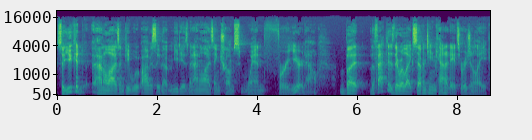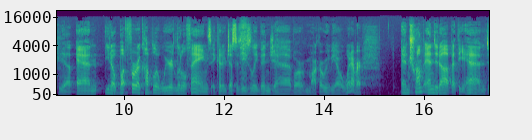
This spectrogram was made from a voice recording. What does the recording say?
So you could analyze, and people, obviously the media has been analyzing Trump's win for a year now. But the fact is, there were like 17 candidates originally. Yep. And, you know, but for a couple of weird little things, it could have just as easily been Jeb or Marco Rubio or whatever. And Trump ended up at the end,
